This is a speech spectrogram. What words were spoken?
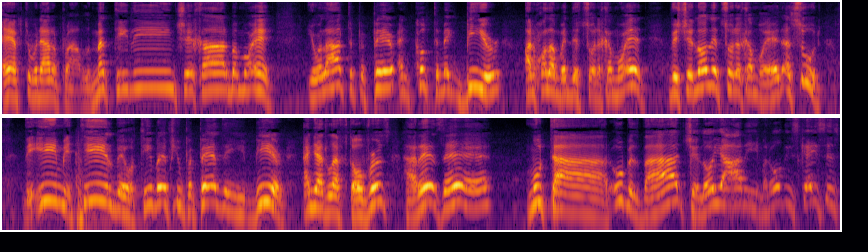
after without a problem. מטילין שחר במועד. You're allowed to prepare and cook to make beer on חול המועד לצורך המועד. ושלא לצורך המועד אסור. If you prepare the beer and you had leftovers, mutar ubelvad shelo yarim. In all these cases,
